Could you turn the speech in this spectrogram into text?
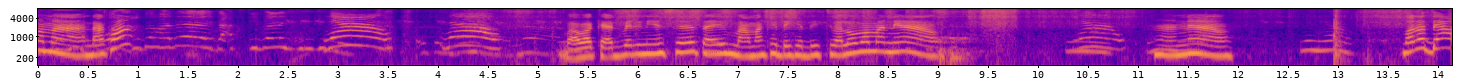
মামা ডাকো। বাবা ক্যাডবেরি নিয়ে এসে তাই মামাকে ডেকে দিচ্ছি। বলো মামা নাও। নাও হ্যাঁ নাও। নাও বলো দাও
